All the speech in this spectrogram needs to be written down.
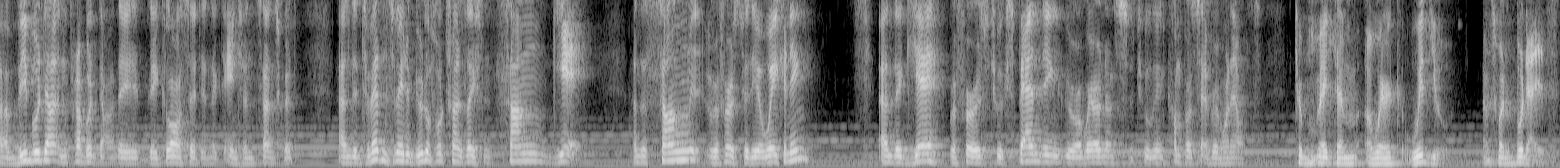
Uh, Vibuddha and Prabuddha, they, they gloss it in the ancient Sanskrit. And the Tibetans made a beautiful translation, Sangye. And the Sang refers to the awakening, and the Ge refers to expanding your awareness to encompass everyone else, to make them awake with you. That's what Buddha is.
